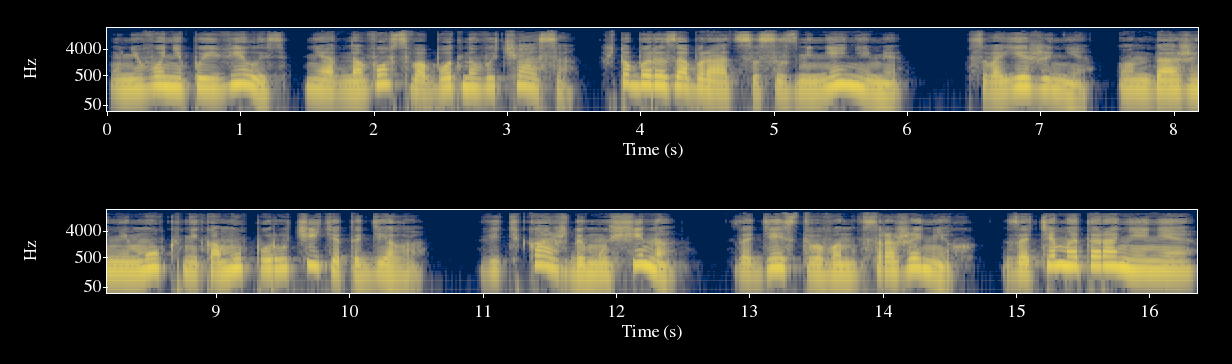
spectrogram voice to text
У него не появилось ни одного свободного часа, чтобы разобраться с изменениями в своей жене. Он даже не мог никому поручить это дело, ведь каждый мужчина задействован в сражениях. Затем это ранение.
